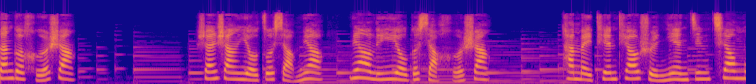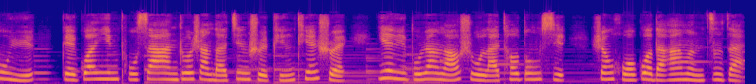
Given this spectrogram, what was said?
三个和尚。山上有座小庙，庙里有个小和尚，他每天挑水念经、敲木鱼，给观音菩萨案桌上的净水瓶添水，夜里不让老鼠来偷东西，生活过得安稳自在。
